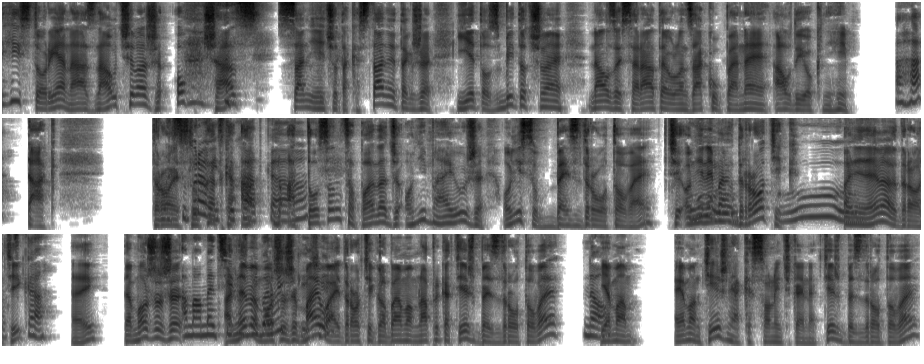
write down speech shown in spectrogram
história nás naučila, že občas sa niečo také stane, takže je to zbytočné, naozaj sa rátajú len zakúpené audioknihy. aha. Tak, troje Ale superový sluchátka. A, no a no. to som chcel povedať, že oni majú, že oni sú bezdrôtové, či oni Ú, nemajú drotik. ú, Oni nemajú drotik, pecka. hej? Tak možno, že... A máme A neviem, možno, že majú aj drotik, lebo ja mám napríklad tiež bezdrôtové. No, Ja mám, ja mám tiež nejaké sonička inak, tiež bezdrôtové.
